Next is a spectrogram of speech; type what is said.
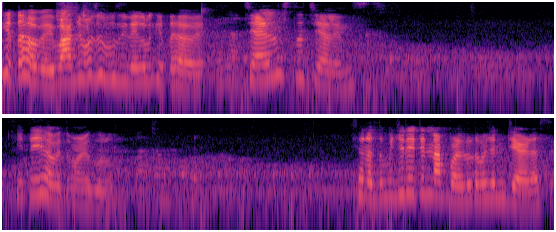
খেতে হবে মাঝে মাঝে বুঝি না এগুলো খেতে হবে। চ্যালেঞ্জ তো চ্যালেঞ্জ খেতেই হবে তোমার এগুলো। শোনো তুমি যদি এটা না পারো তাহলে তোমার জন্য ডেয়ার আছে।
